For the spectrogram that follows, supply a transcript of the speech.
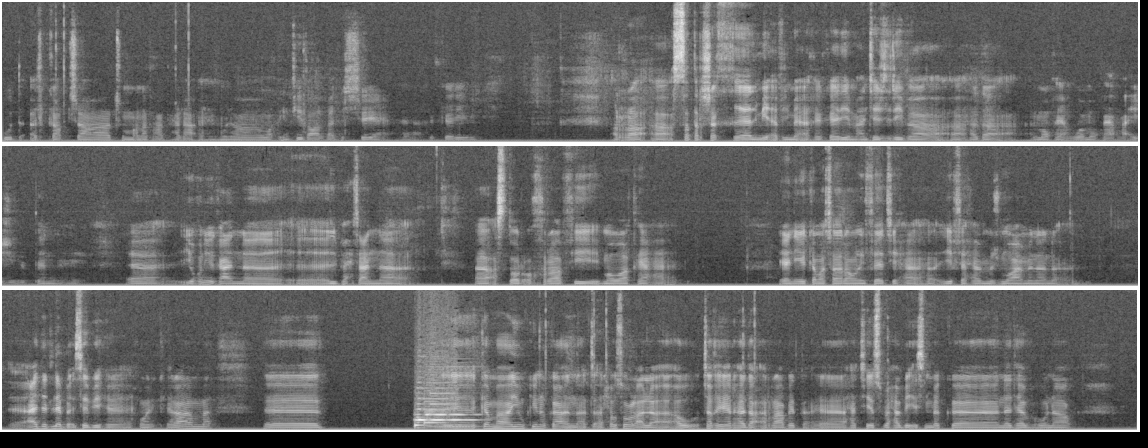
كود الكابتشا ثم نضغط على هنا وانتظار بعد الشيء أخي الكريم. السطر شغال مئة في المئة أخي الكريم عن تجربة. هذا الموقع هو موقع رائع جدا. آه، يغنيك عن آه، البحث عن آه، أسطور أخرى في مواقع. يعني كما ترون فاتحة يفتح مجموعة من عدد لا بأس به إخواني الكرام. آه، كما يمكنك أن الحصول على أو تغيير هذا الرابط آه، حتى يصبح باسمك. آه، نذهب هنا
